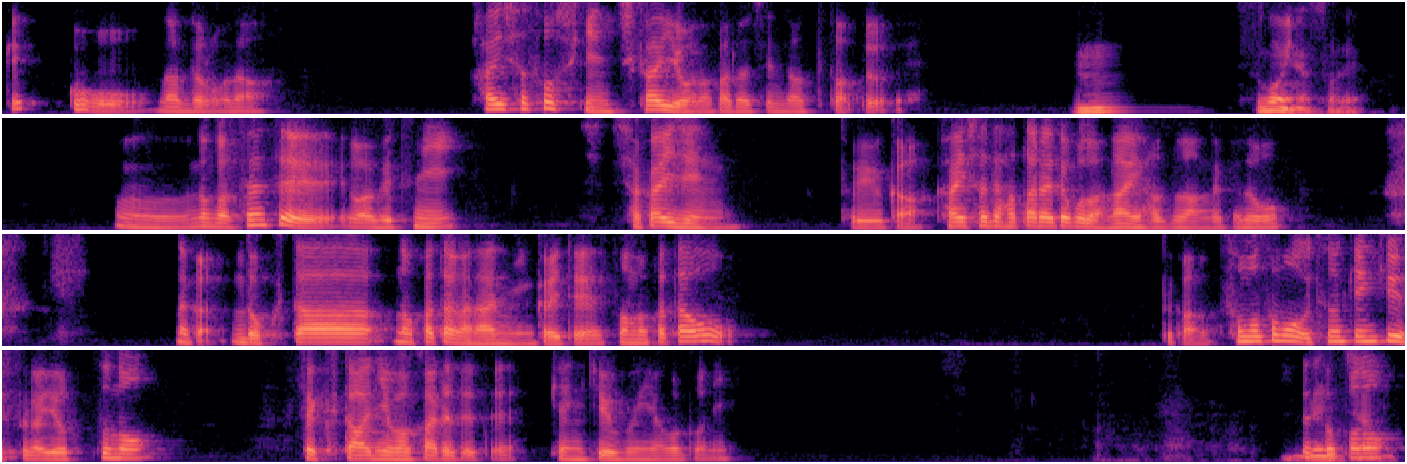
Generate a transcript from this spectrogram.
結構なんだろうな、会社組織に近いような形になってたんだよね。うん、すごいね、それ。うん、なんか先生は別に社会人というか会社で働いたことはないはずなんだけどなんかドクターの方が何人かいてその方をてかそもそもうちの研究室が4つのセクターに分かれてて研究分野ごとに。でそこの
